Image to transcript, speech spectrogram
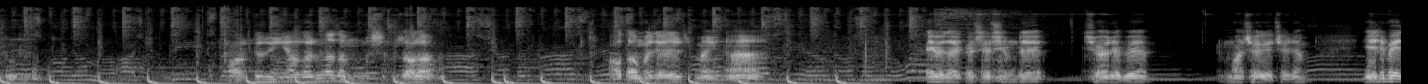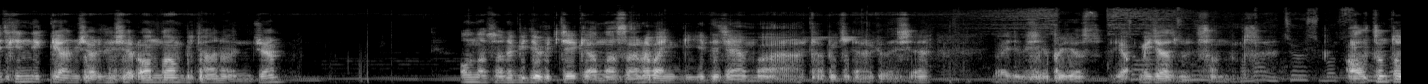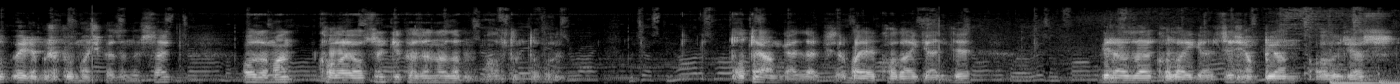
Farklı dünyaların adamı mısınız oğlum? Adamı delirtmeyin ha. Evet arkadaşlar şimdi şöyle bir maça geçelim. Yeni bir etkinlik gelmiş arkadaşlar. Ondan bir tane oynayacağım. Ondan sonra video bitecek. Ondan sonra ben gideceğim. Aa, tabii ki de arkadaşlar. Böyle bir şey yapacağız. Yapmayacağız mı sandınız? Altın top verilmiş bu maç kazanırsak. O zaman kolay olsun ki kazanalım altın topu. Tottenham geldi arkadaşlar. Baya kolay geldi. Biraz daha kolay gelse şampiyon olacağız.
